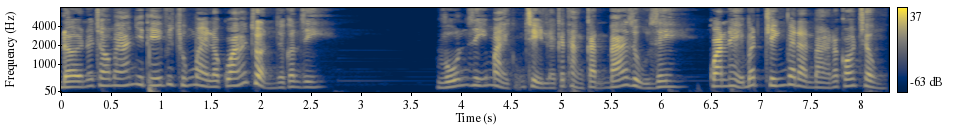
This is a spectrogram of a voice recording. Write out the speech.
Đời nó chó má như thế với chúng mày là quá chuẩn rồi còn gì. Vốn dĩ mày cũng chỉ là cái thằng cặn bá rủ dê. Quan hệ bất chính với đàn bà nó có chồng.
